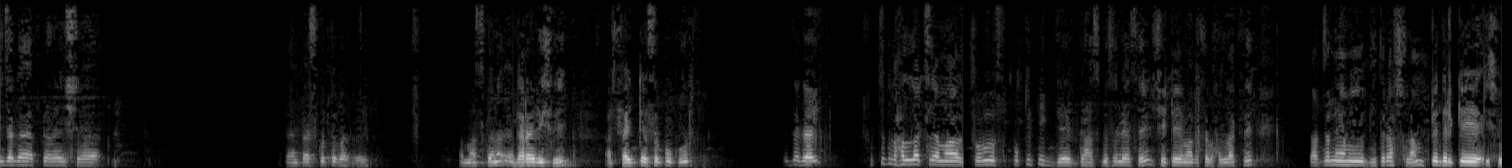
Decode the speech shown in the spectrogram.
এই জায়গায় আপনারা এসে টাইম পাস করতে পারবেন। মাঝখানে দাঁড়ায় দিছি আর সাইডটা আছে পুকুর। এই জায়গায় সবচেয়ে ভালো লাগছে আমার সবুজ প্রাকৃতিক যে গাছ গাছালি আছে, সেটাই আমার কাছে ভালো লাগছে। তার জন্য আমি ভিতরে আসলাম। আপনাদেরকে কিছু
